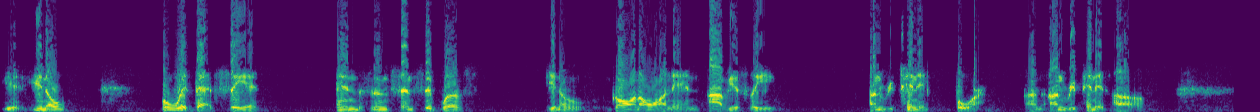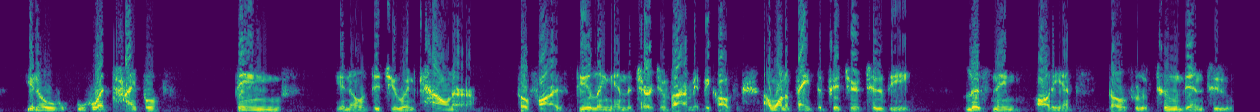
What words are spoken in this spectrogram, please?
you, you know, but with that said, and, and since it was, you know, going on and obviously unrepented for, un, unrepented of, you know, what type of things, you know, did you encounter so far as dealing in the church environment? Because I want to paint the picture to the listening audience, those who have tuned into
